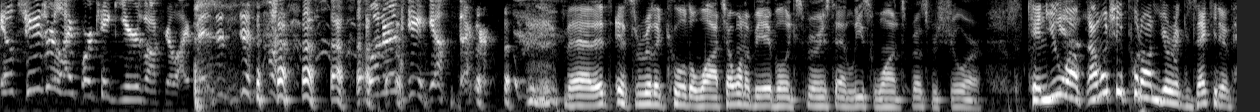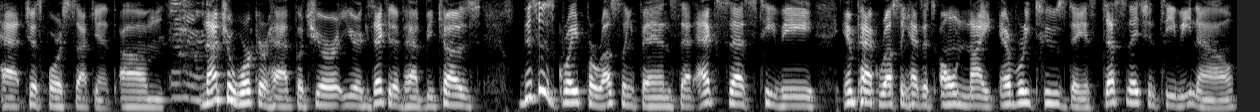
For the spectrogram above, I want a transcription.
it'll change your life or take years off your life. It's just one or the other. Man, it's it's really cool to watch. I want to be able to experience that at least once, that's for sure. Can you? Yeah. Uh, I want you to put on your executive hat just for a second. Um, Not your worker hat, but your your executive hat, because this is great for wrestling fans. That AXS TV Impact Wrestling has its own night every Tuesday. It's Destination TV now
